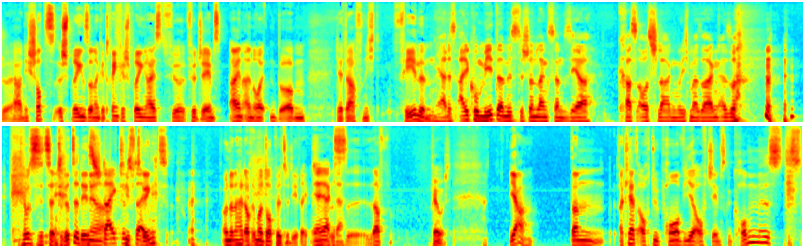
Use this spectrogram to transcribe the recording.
ja, nicht Shots springen, sondern Getränke springen, heißt für, für James einen erneuten Bourbon, der darf nicht fehlen. Ja, das Alkometer müsste schon langsam sehr krass ausschlagen, würde ich mal sagen. Also. ich glaube, das ist jetzt der dritte, den er aktiv und trinkt. Und dann halt auch immer Doppelte direkt. Ja, ja, klar. Das, äh, darf, gut. Ja, dann erklärt auch Dupont, wie er auf James gekommen ist. Das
